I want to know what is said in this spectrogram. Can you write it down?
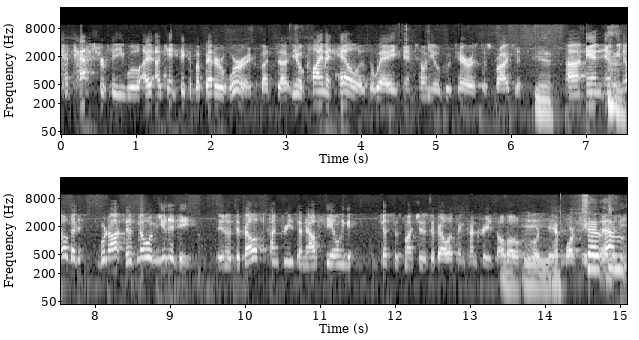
catastrophe will, I, I can't think of a better word, but, uh, you know, climate hell is the way Antonio Guterres describes it. Yeah. Uh, and, and we know that we're not, there's no immunity. You know, developed countries are now feeling it just as much as developing countries, although, of course, they have more So, um,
